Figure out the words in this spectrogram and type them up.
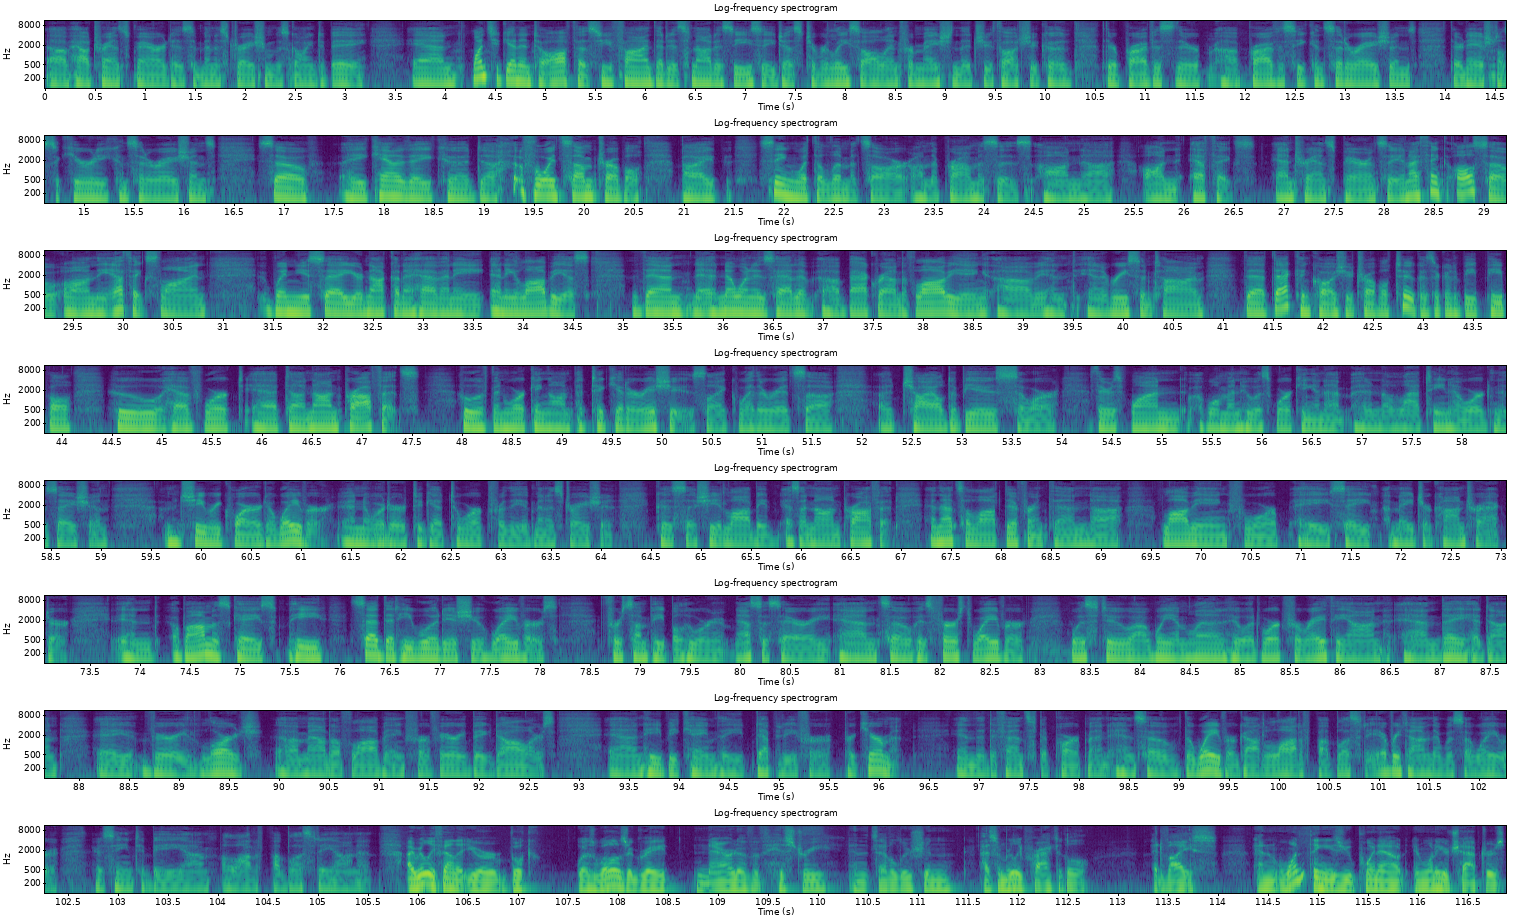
of how transparent his administration was going to be. And once you get into office, you find that it's not as easy just to release all information that you thought you could. Their privacy, their uh, privacy considerations, their national security considerations. So a candidate could uh, avoid some trouble by seeing what the limits are on the promises on uh, on ethics and transparency. And I think also on the ethics line, when you say you're not going to have any any lobbyists, then no one has had a, a background of lobbying uh, in in a recent time. That that can cause you trouble too, because there are going to be people who have worked at uh, nonprofits who have been working on particular issues, like whether it's uh, child abuse or there's one a woman who was working in a, in a Latino organization. And she required a waiver in order to get to work for the administration because she had lobbied as a nonprofit. And that's a lot different than uh, lobbying for a say a major contractor. In Obama's case, he said that he would issue waivers for some people who were necessary. And so his first waiver was to uh, William Lynn, who had worked for Raytheon, and they had done a very large uh, amount of lobbying for very big dollars. And he became the deputy for procurement in the Defense Department. And so the waiver got a lot of publicity. Every time there was a waiver, there seemed to be um, a lot of publicity on it. I really found that your book as well as a great narrative of history and its evolution, has some really practical advice. And one thing is you point out in one of your chapters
